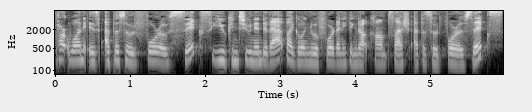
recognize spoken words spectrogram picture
part one is episode 406. You can tune into that by going to affordanything.com slash episode 406.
